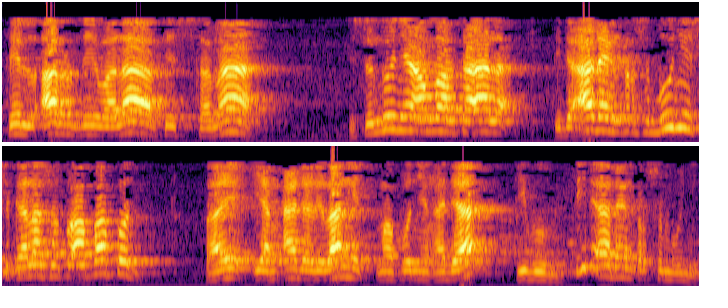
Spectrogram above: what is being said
fil ardi wala fis sama. Sesungguhnya Allah Ta'ala tidak ada yang tersembunyi segala sesuatu apa pun. Baik yang ada di langit maupun yang ada di bumi. Tidak ada yang tersembunyi.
